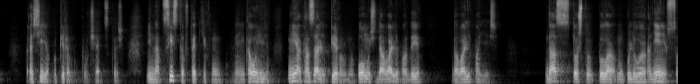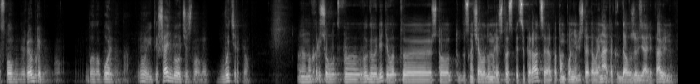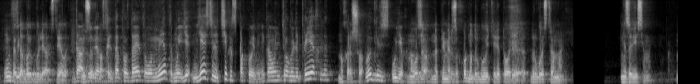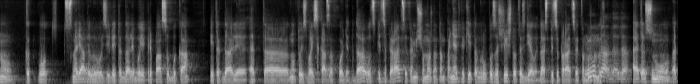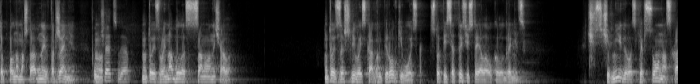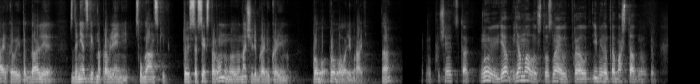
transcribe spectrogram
Россия оккупировала, получается. То есть и нацистов таких, ну, я никого не видел. Мне оказали первую ну, помощь, давали воды, давали поесть. Да, то, что было ну, пулевое ранение со сломанными ребрами, ну, было больно. да. Ну и дышать было тяжело, ну, вытерпел. Э, Ну хорошо, вот вы, вы говорите, вот, э, что сначала думали, что спецоперация, а потом поняли, что это война, это когда уже взяли, правильно? Ну, когда взя- бы были обстрелы. Да, Ну, были обстрелы. Да, просто до этого момента мы ездили тихо, спокойно, никого не трогали, приехали, Ну хорошо. выгрузились, уехали. Ну вот, на- например, заход на другую территорию э, другой страны, независимой. Ну, как вот снаряды вывозили и так далее, боеприпасы, БК и так далее. Это, ну, то есть войска заходят, да? Вот спецоперация, там еще можно там понять, какие-то группы зашли, что-то сделать, да? Спецоперация, это можно Ну да, да, да. А это ну, это полномасштабное вторжение. Ну, Получается, да. ну, то есть война была с самого начала. Ну, то есть зашли войска, группировки войск. 150 тысяч стояло около границ. С Чернигова, с Херсона, с Харькова и так далее, с донецких направлений, с луганских. То есть со всех сторон э, начали брать Украину. Пробо- пробовали брать, да? Ну, получается так. Ну, я, я мало что знаю про, вот именно про масштабную.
